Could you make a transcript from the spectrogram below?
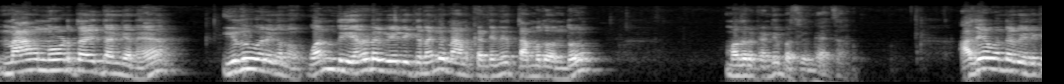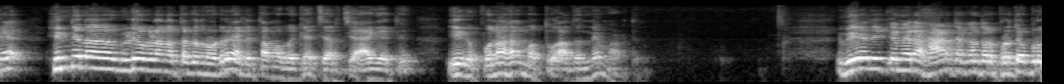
ನಾವು ನೋಡ್ತಾ ಇದ್ದಂಗೆನೆ ಇದುವರೆಗೂ ಒಂದು ಎರಡು ವೇದಿಕೆನಲ್ಲಿ ನಾನು ಕಂಡಿನಿ, ತಮ್ಮದೊಂದು ಮಧುರಕಂಡಿ ಬಸಲಿಂಗಾಚಾರ ಅದೇ ಒಂದು ವೇದಿಕೆ, ಹಿಂದಿನ ವಿಡಿಯೋಗಳನ್ನು ತೆಗೆದು ನೋಡ್ರಿ, ಅಲ್ಲಿ ತಮ್ಮ ಬಗ್ಗೆ ಚರ್ಚೆ ಆಗೈತಿ. ಈಗ ಪುನಃ ಮತ್ತು ಅದನ್ನೇ ಮಾಡ್ತೀನಿ. ವೇದಿಕೆ ಮೇಲೆ ಹಾಡ್ತಕ್ಕಂಥವ್ರು ಪ್ರತಿಯೊಬ್ಬರು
